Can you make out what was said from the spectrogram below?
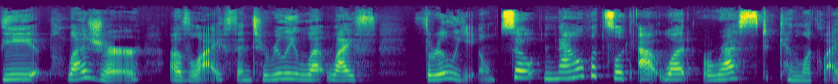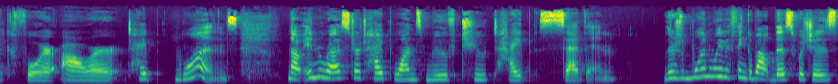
the pleasure of life and to really let life thrill you. So, now let's look at what rest can look like for our type 1s. Now, in rest, our type 1s move to type 7. There's one way to think about this, which is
